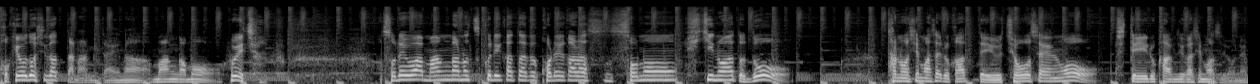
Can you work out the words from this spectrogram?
こけ落としだったなみたいな漫画も増えちゃう。それは漫画の作り方がこれからその引きの後どう楽しませるかっていう挑戦をしている感じがしますよね。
